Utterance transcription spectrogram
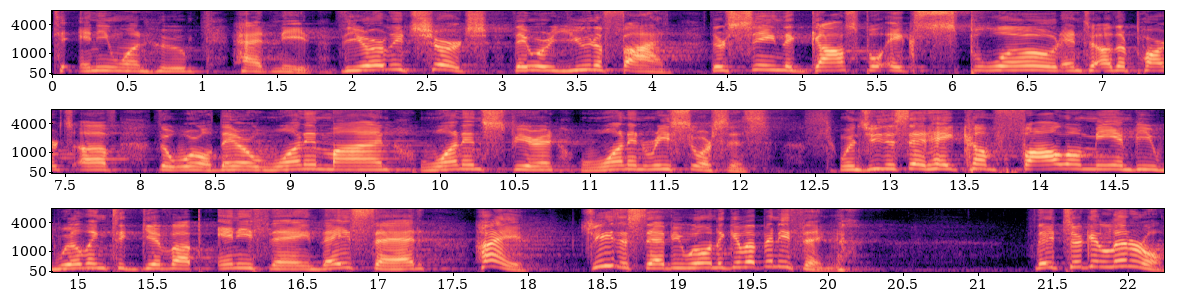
to anyone who had need. The early church, they were unified. They're seeing the gospel explode into other parts of the world. They are one in mind, one in spirit, one in resources. When Jesus said, Hey, come follow me and be willing to give up anything, they said, Hey, Jesus said, Be willing to give up anything. they took it literal.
